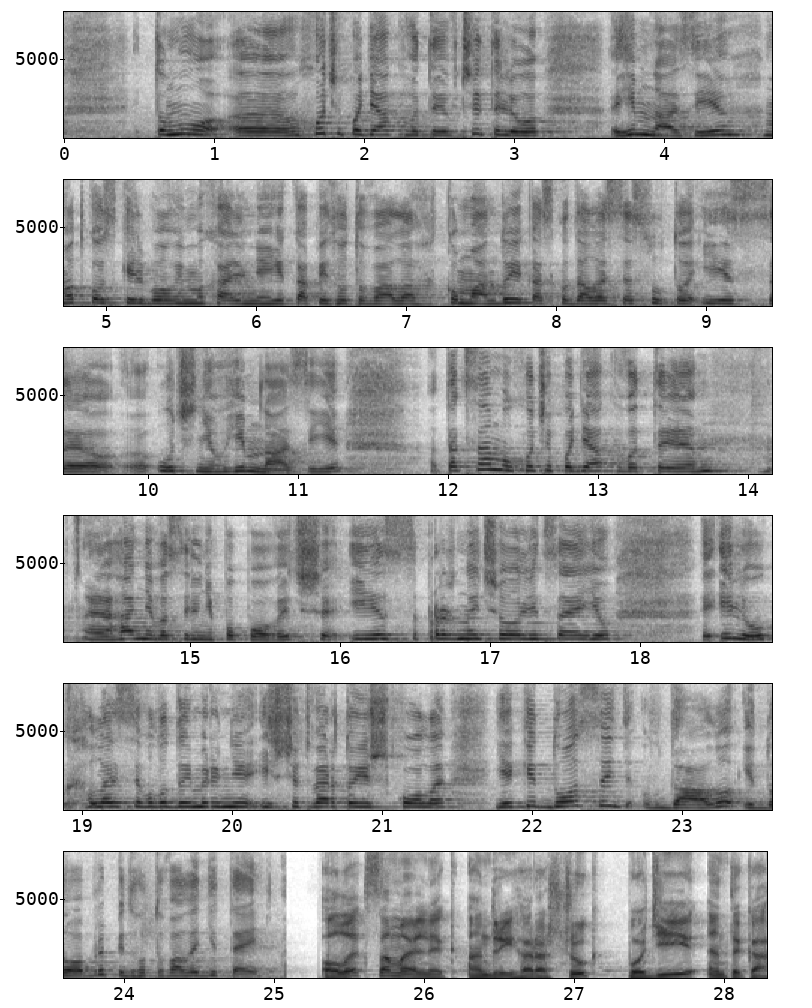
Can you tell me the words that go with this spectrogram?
Тому е, хочу подякувати вчителю гімназії Матковській Любові Михайлівні, яка підготувала команду, яка складалася суто із е, учнів гімназії. Так само хочу подякувати е, Ганні Васильівні Попович із природничого ліцею. Ілюк Лесі Володимирівні із четвертої школи, які досить вдало і добре підготували дітей. Олег Самельник, Андрій Гаращук, події НТК.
